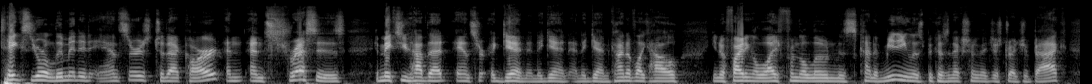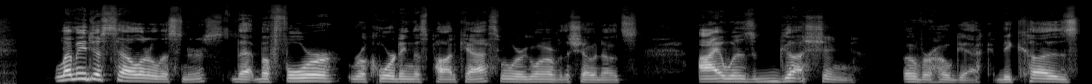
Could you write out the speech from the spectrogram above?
takes your limited answers to that card and and stresses it makes you have that answer again and again and again kind of like how you know fighting a life from the loam is kind of meaningless because next turn they just dredge it back Let me just tell our listeners that before recording this podcast, when we were going over the show notes, I was gushing over Hogaak because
